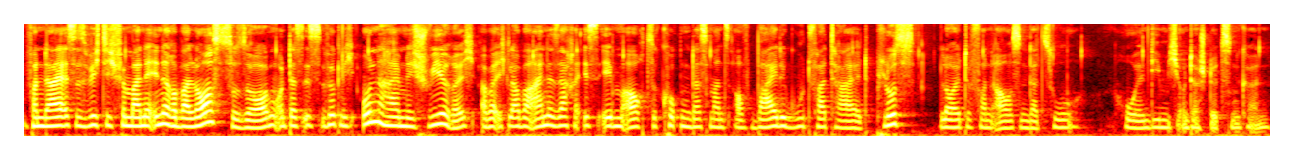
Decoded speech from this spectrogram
von daher ist es wichtig, für meine innere Balance zu sorgen. Und das ist wirklich unheimlich schwierig. Aber ich glaube, eine Sache ist eben auch zu gucken, dass man es auf beide gut verteilt. Plus Leute von außen dazu holen, die mich unterstützen können.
